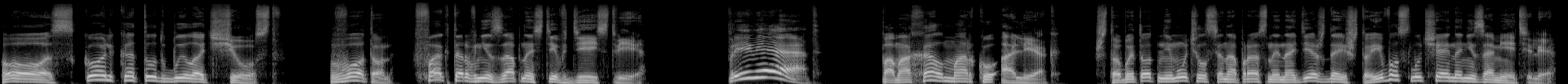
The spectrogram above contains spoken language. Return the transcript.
О, сколько тут было чувств! Вот он, фактор внезапности в действии. «Привет!» — помахал Марку Олег чтобы тот не мучился напрасной надеждой, что его случайно не заметили.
